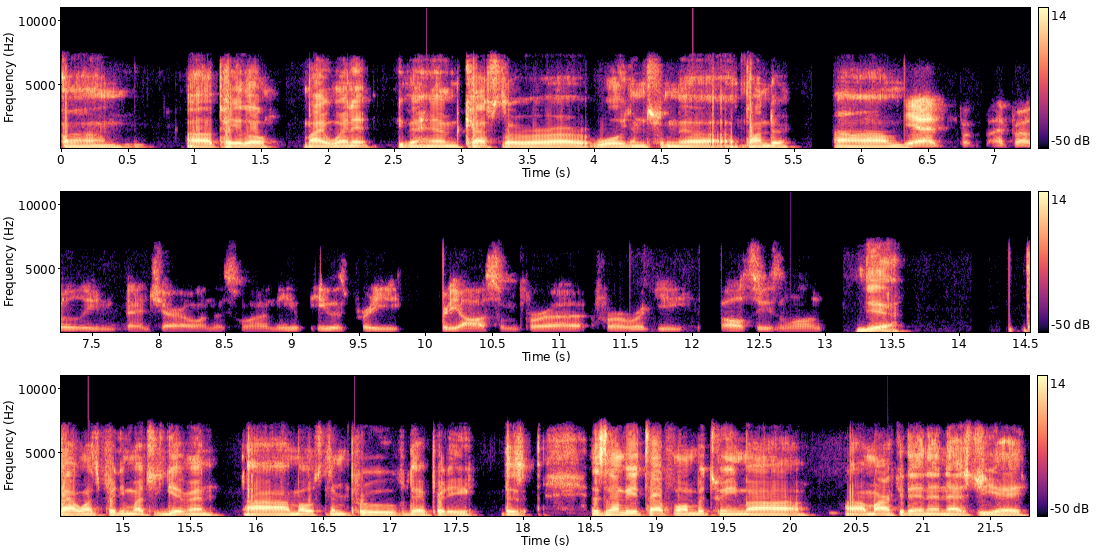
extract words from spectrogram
um, uh, Paolo might win it. Either him, Kessler, or Williams from the Thunder. Um, yeah, I probably lean Banchero on this one. He he was pretty pretty awesome for a for a rookie all season long. Yeah, that one's pretty much a given. Uh, most improved, they're pretty. There's, it's going to be a tough one between uh, uh, Markkanen and SGA.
